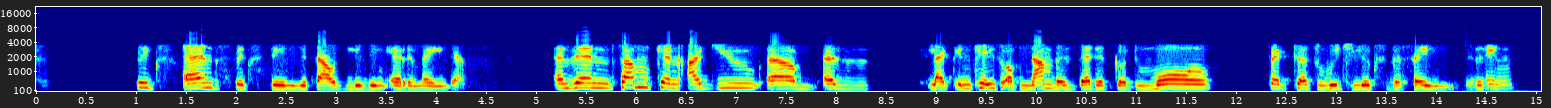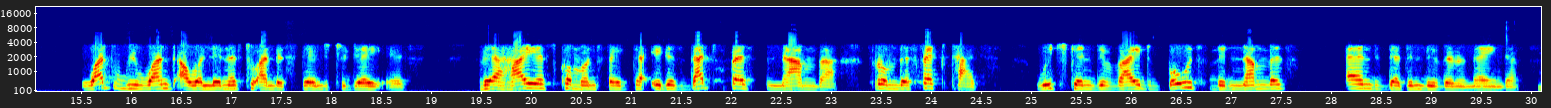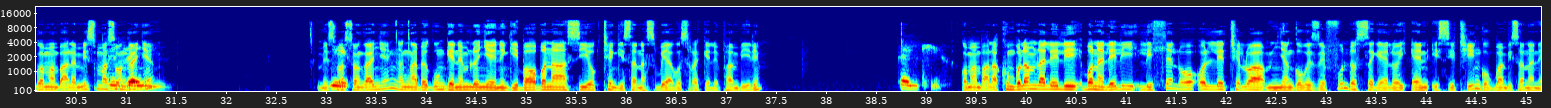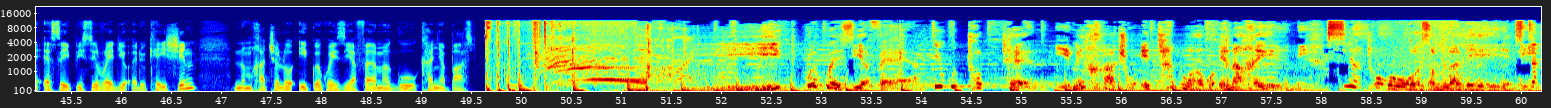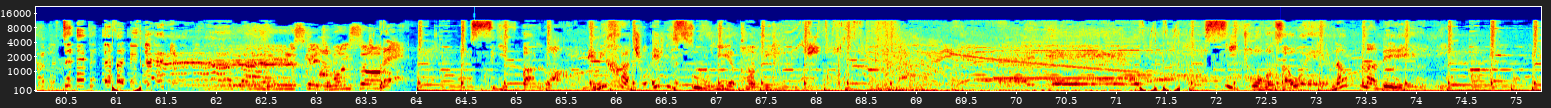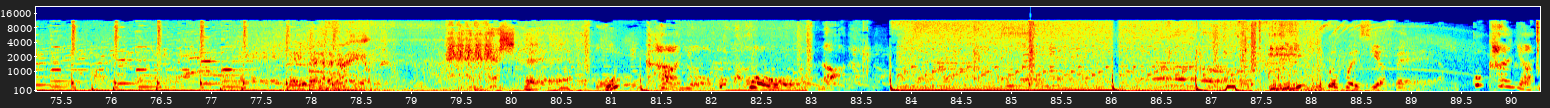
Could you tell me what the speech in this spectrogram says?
6 and 16 without leaving a remainder. And then some can argue um, as like in case of numbers that has got more factors which looks the same, then what we want our learners to understand today is the highest common factor. It is that first number from the factors which can divide both the numbers and doesn't leave a remainder. kwamambala miss masonganye miss masonganye ncancabe kungena emlonyeni ngiba wabona siyokuthengisana sibuya kusiragele phambili thank you. Kwamambala khumbula mlaleli bona leli lihlelo olulethelwa mnyango wezefundo sekelo i-nect ngokubambisana ne-sabc radio education nomhatsholo ikwekwezi yafama kukhanya bus. Ikwekwezi fm ikutop 10 yemirhatsho ethandwako enarheni. Siyathokoza mlaleli. Sibhalwa nemirhatsho elisumi ephambili sithokoza wena mlaleli umkhanyo ukhona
